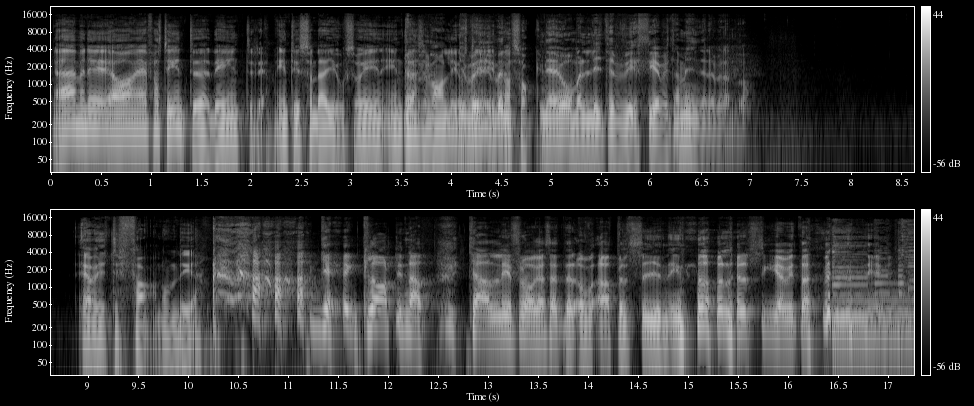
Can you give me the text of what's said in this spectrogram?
Nej, men det, ja, fast det är inte det. Är inte, det. inte sån där juice. Och in- inte ens vanlig juice, det är ju bara socker. Nej, jo, men lite C-vitamin är det väl ändå? Jag vet inte fan om det. Klart i natt. Kalle ifrågasätter om apelsin innehåller C-vitamin.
